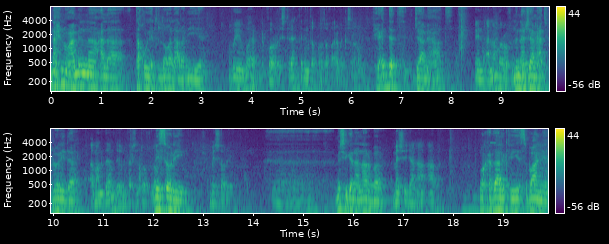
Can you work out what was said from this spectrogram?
نحن عملنا على تقوية اللغة العربية. We worked for strengthening the cause of Arabic studies في عدة جامعات in a number of منها. جامعة فلوريدا among them the University of Florida, ميسوري Missouri, آه، ميشيغان أن أربر Michigan, Ann Arbor, وكذلك في اسبانيا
